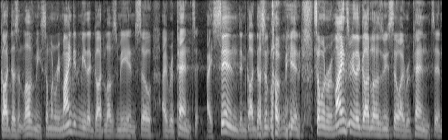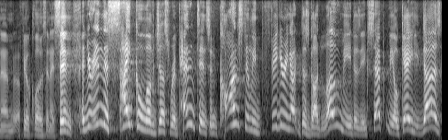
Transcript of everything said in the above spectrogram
God doesn't love me. Someone reminded me that God loves me, and so I repent. I sinned, and God doesn't love me. And someone reminds me that God loves me, so I repent, and um, I feel close, and I sin. And you're in this cycle of just repentance repentance and constantly figuring out does God love me? Does He accept me? Okay, He does.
